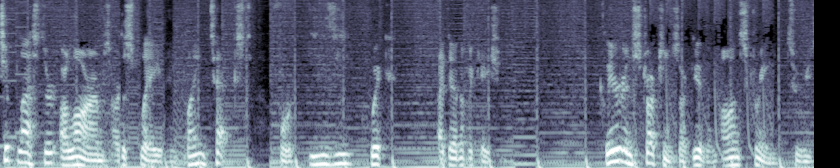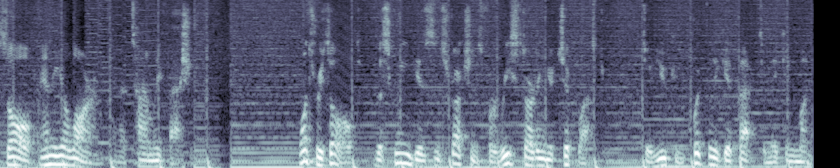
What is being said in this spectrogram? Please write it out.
ChipBLASTER alarms are displayed in plain text for easy, quick identification. Clear instructions are given on screen to resolve any alarm in a timely fashion. Once resolved, the screen gives instructions for restarting your ChipBLASTER so you can quickly get back to making money.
